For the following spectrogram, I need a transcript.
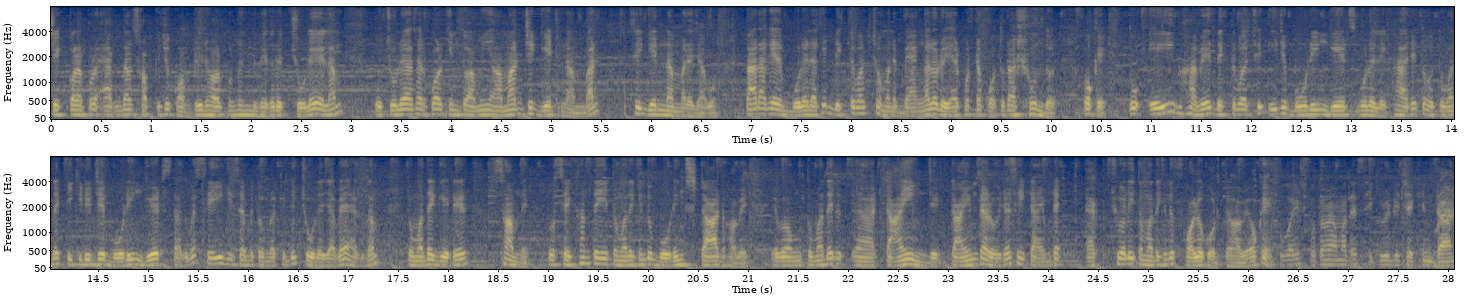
চেক করার পর একদম সব কিছু কমপ্লিট হওয়ার পর কিন্তু ভেতরে চলে এলাম। তো চলে আসার পর কিন্তু আমি আমার যে গেট নাম্বার সেই গেট নাম্বারে যাব। তার আগে বলে রাখি, দেখতে পাচ্ছ মানে ব্যাঙ্গালোর এয়ারপোর্টটা কতটা সুন্দর। ওকে তো এইভাবে দেখতে পাচ্ছ, এই যে বোর্ডিং গেটস বলে লেখা আছে, তো তোমাদের টিকিটের যে বোর্ডিং গেটস থাকবে, সেই হিসাবে তোমরা কিন্তু চলে যাবে একদম তোমাদের গেটের সামনে। তো সেখান থেকেই তোমাদের কিন্তু বোর্ডিং স্টার্ট হবে এবং তোমাদের টাইম যে টাইমটা রয়েছে, সেই টাইমটা অ্যাকচুয়ালি তোমাদের কিন্তু ফলো করতে হবে ওকে প্রথমে আমাদের সিকিউরিটি চেক ইন ডান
